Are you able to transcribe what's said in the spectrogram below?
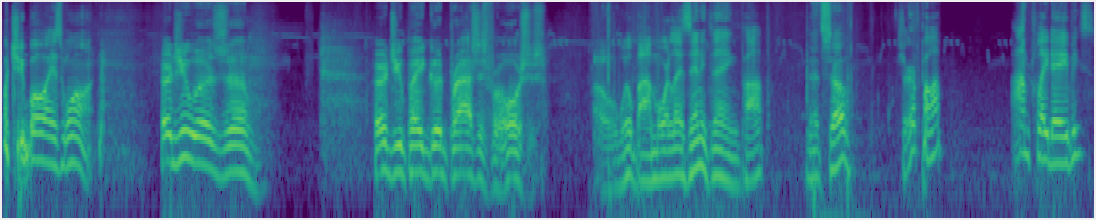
What you boys want? Heard you was, uh... Heard you pay good prices for horses. Oh, we'll buy more or less anything, Pop. That so? Sure, Pop. I'm Clay Davies.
